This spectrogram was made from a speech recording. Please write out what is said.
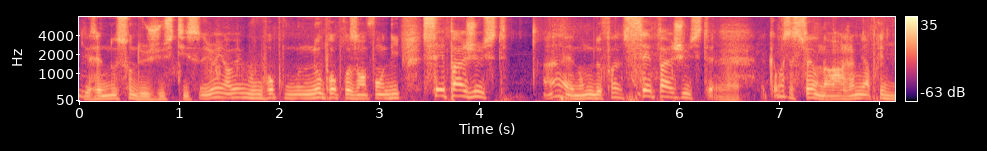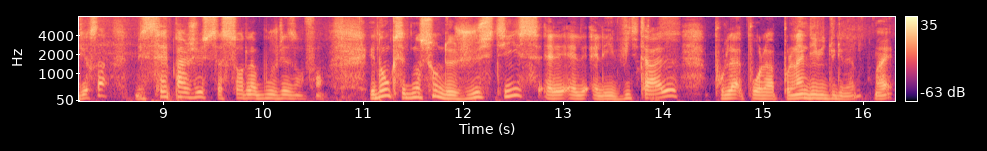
Il y a cette notion de justice. Nos propres enfants disent c'est pas juste. Hein, un nombre de fois, c'est pas juste. Comment ça se fait On n'aura jamais appris de dire ça. Mais c'est pas juste, ça sort de la bouche des enfants. Et donc, cette notion de justice, elle, est- elle- elle est vitale pour la- pour la- pour l'individu lui-même Ouais.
